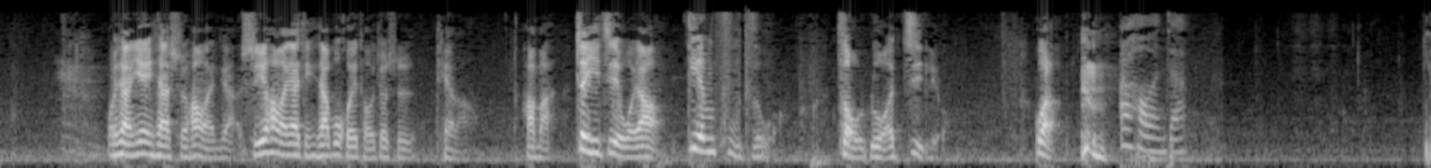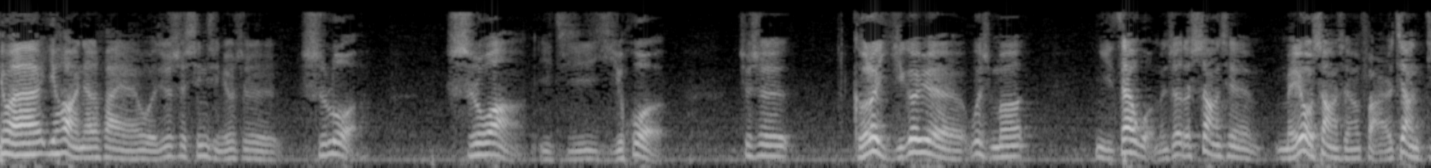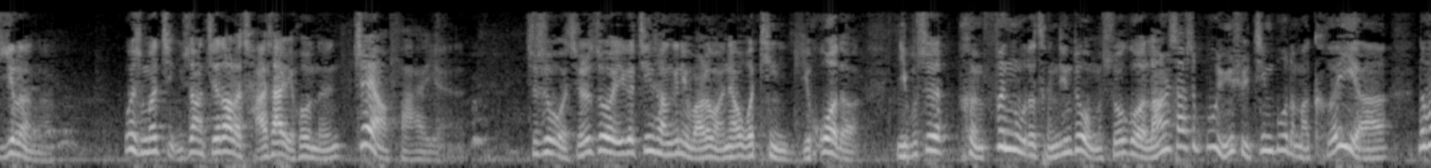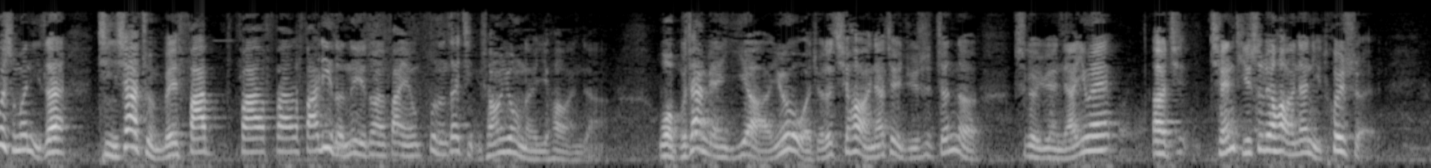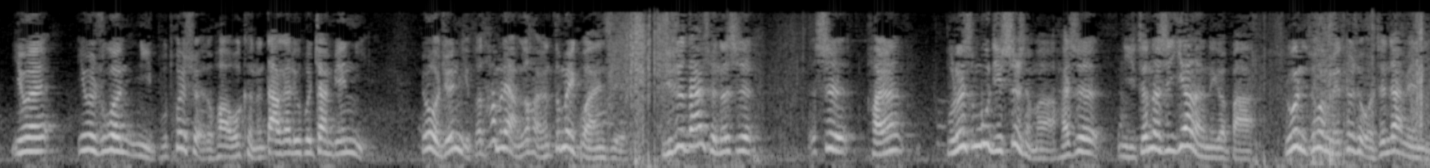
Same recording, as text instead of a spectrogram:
我想验一下十号玩家，十一号玩家井下不回头就是天狼，好吗？这一季我要颠覆自我，走逻辑流，过了。二号玩家，听完一号玩家的发言，我就是心情就是失落。失望以及疑惑，就是隔了一个月，为什么你在我们这的上限没有上升，反而降低了呢？为什么井上接到了查杀以后能这样发言？就是我其实作为一个经常跟你玩的玩家，我挺疑惑的。你不是很愤怒的曾经对我们说过，狼人杀是不允许进步的吗？可以啊，那为什么你在井下准备发？发发发力的那一段发言不能在井上用呢，一号玩家，我不站边一啊，因为我觉得七号玩家这局是真的是个预言家，因为呃前前提是六号玩家你退水，因为因为如果你不退水的话，我可能大概率会站边你，因为我觉得你和他们两个好像都没关系，你是单纯的是是好像不论是目的是什么，还是你真的是验了那个八，如果你最后没退水，我真站边你，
